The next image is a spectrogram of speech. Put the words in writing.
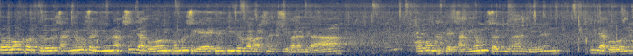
5번 코트 장용석 이윤학 승자분 본문 속에 경기 결과 말씀해 주시기 바랍니다. 5번 코트 장용석 이윤학님 승자분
